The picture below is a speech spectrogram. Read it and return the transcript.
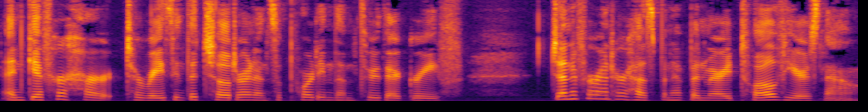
and give her heart to raising the children and supporting them through their grief. Jennifer and her husband have been married 12 years now,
